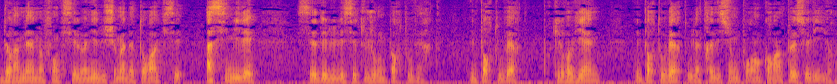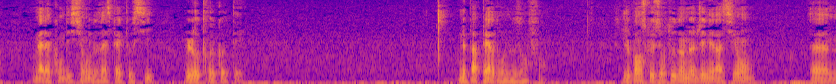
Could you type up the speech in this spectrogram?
de ramener un enfant qui s'est éloigné du chemin de la Torah, qui s'est assimilé, c'est de lui laisser toujours une porte ouverte. Une porte ouverte pour qu'il revienne, une porte ouverte où la tradition pourra encore un peu se vivre, mais à la condition où il respecte aussi l'autre côté. Ne pas perdre nos enfants. Je pense que surtout dans notre génération, euh,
